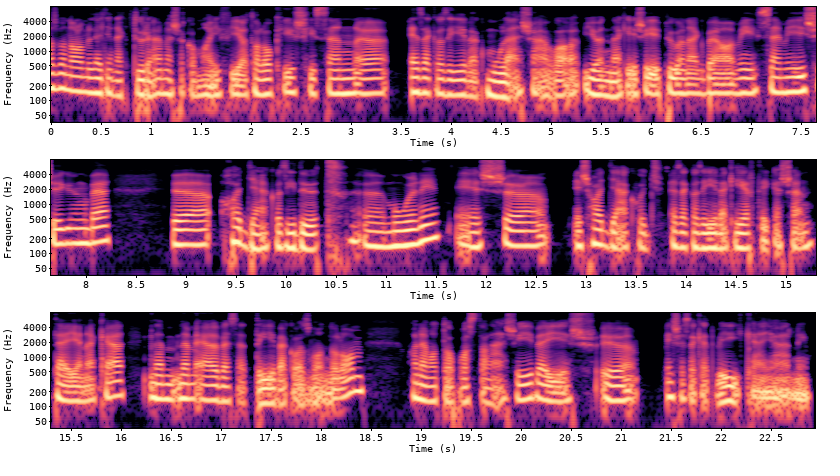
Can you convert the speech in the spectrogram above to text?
Azt gondolom, legyenek türelmesek a mai fiatalok is, hiszen ezek az évek múlásával jönnek és épülnek be a mi személyiségünkbe, hagyják az időt múlni, és és hagyják, hogy ezek az évek értékesen teljenek el. Nem, nem elveszett évek, azt gondolom, hanem a tapasztalás évei, és, és ezeket végig kell járni.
